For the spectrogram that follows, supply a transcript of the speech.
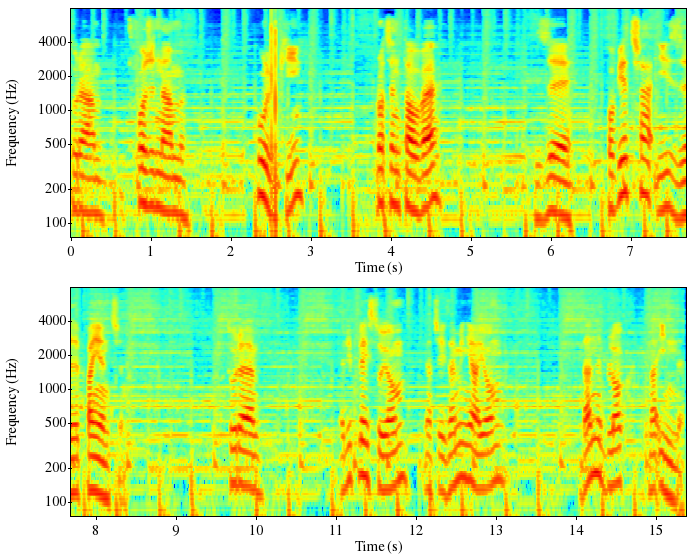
która tworzy nam kulki procentowe z powietrza i z pajęczyn, które replace'ują, inaczej zamieniają dany blok na inny.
